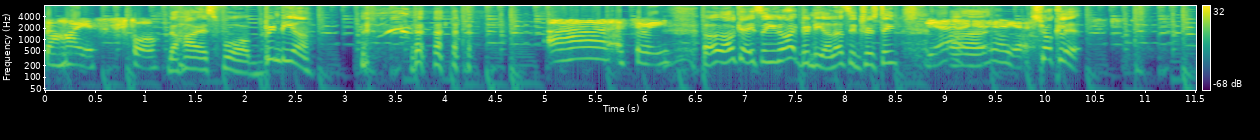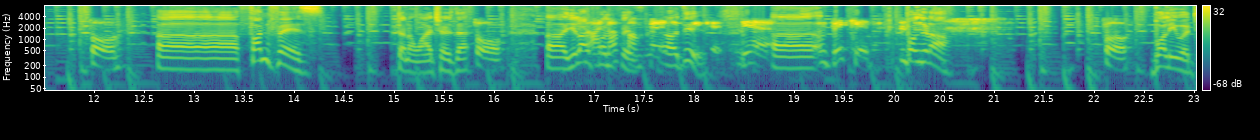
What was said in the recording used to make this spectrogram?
the highest four. The highest four. Bindia. Ah, a three. Oh, okay. So you like Bindia. That's interesting. Yeah, Uh, yeah, yeah, yeah. Chocolate. Four, Uh, fun fairs. Don't know why I chose that. four. Uh, you like I fun love fairs? fun fairs. Oh, do you? Wicked. Yeah, Uh, I'm wicked. Bhangra. Four, Bollywood.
